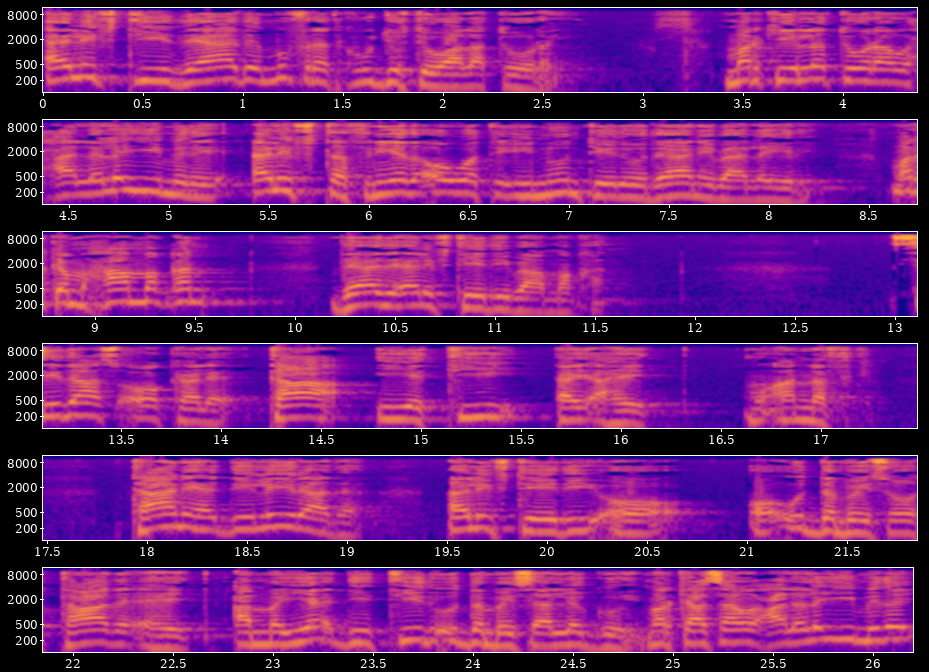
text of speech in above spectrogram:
aliftii daada mufradka ku jirta waa la tuuray. Markii la tuuraa waxaa lala yimiday alif tathniyada oo wata iyo nuunteedo daani baa la yiri marka maxaa maqan? Daadi alifteedii baa maqan. Sidaas oo kale taa iyo tii ay ahayd muanathka taani haddii la yidhaahda alifteedii oo oo u dambaysa taada ahayd ama yadii tiida u dambaysaa la gooy. Markaasaa waxaa lala yimiday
